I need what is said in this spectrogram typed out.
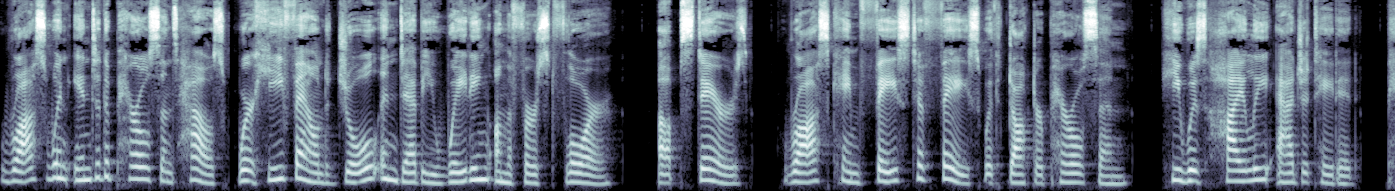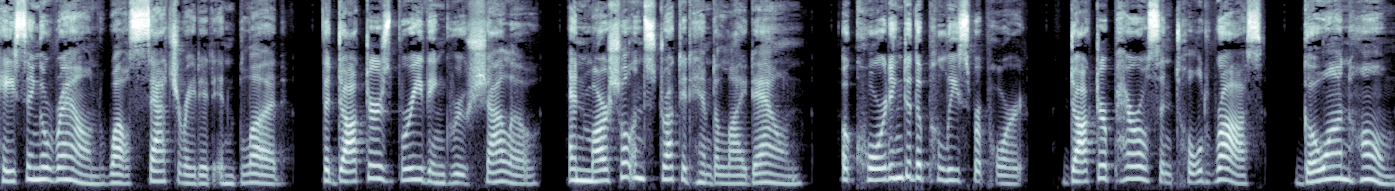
Ross went into the Perelsons' house where he found Joel and Debbie waiting on the first floor. Upstairs, Ross came face to face with Dr. Perelson. He was highly agitated, pacing around while saturated in blood. The doctor's breathing grew shallow, and Marshall instructed him to lie down. According to the police report, Dr. Perelson told Ross, Go on home,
